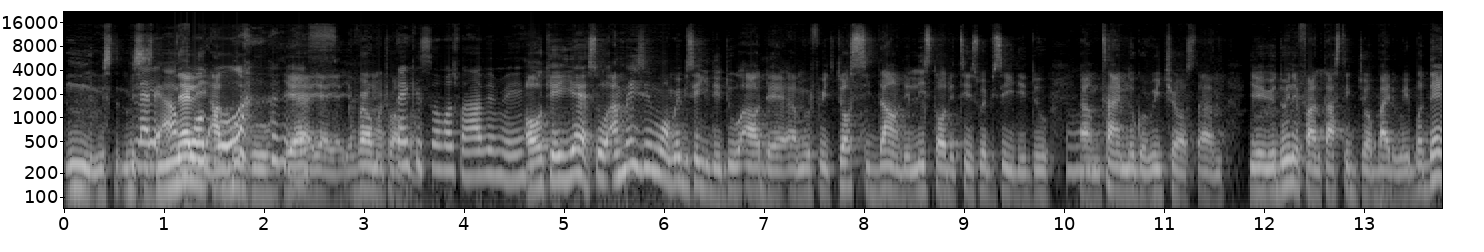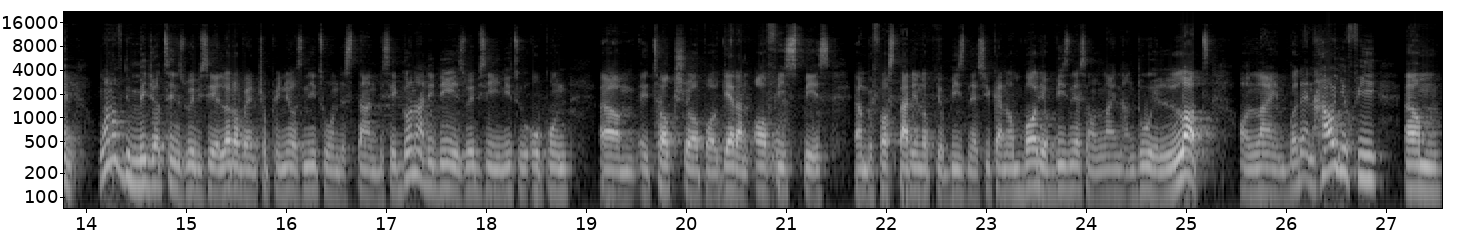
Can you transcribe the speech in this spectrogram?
Um, Mrs. Nelly, Nelly Abugu. Yeah, yes. yeah, yeah. You're very much welcome. Thank you so much for having me. Okay, yeah. So amazing one. Maybe say you did do out there. Um, if we just sit down, they list all the things. Maybe say you did do. Mm. Um, time no go reach us. Um, you are doing a fantastic job, by the way. But then one of the major things where we say a lot of entrepreneurs need to understand. We say gone are the days where we say you need to open um, a talk shop or get an office space um, before starting up your business. You can onboard your business online and do a lot online. But then how you feel? Um,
